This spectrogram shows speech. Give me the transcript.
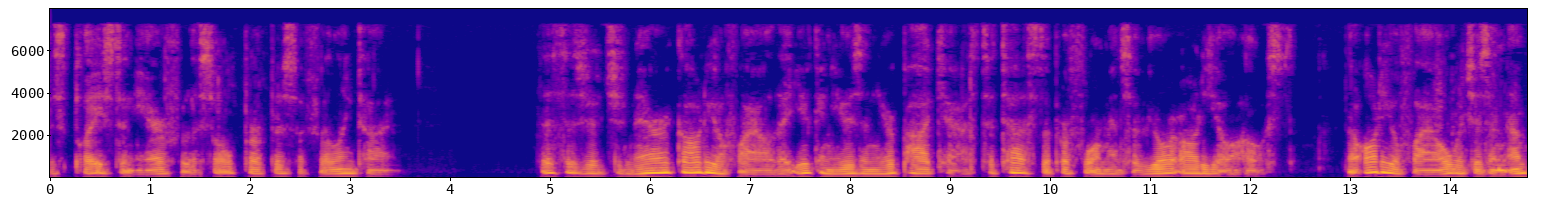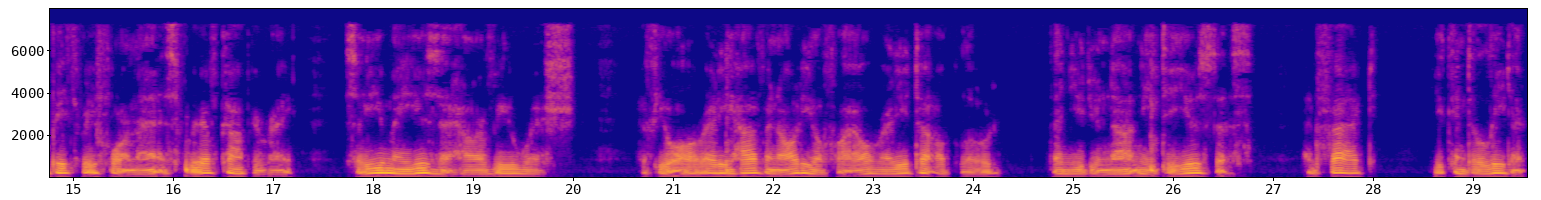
is placed in here for the sole purpose of filling time. This is your generic audio file that you can use in your podcast to test the performance of your audio host. The audio file, which is an MP3 format, is free of copyright so you may use it however you wish. If you already have an audio file ready to upload, then you do not need to use this. In fact, you can delete it,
